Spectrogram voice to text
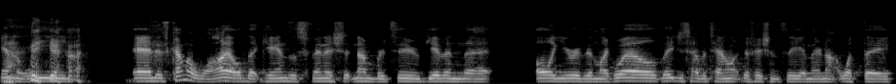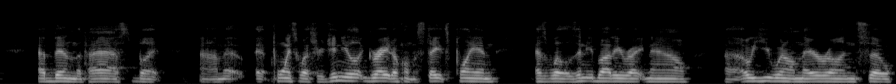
in the league? yeah. And it's kind of wild that Kansas finished at number two, given that all year we've been like, well, they just have a talent deficiency and they're not what they have been in the past. But um, at, at, points, West Virginia looked great. Oklahoma State's playing as well as anybody right now. Uh, OU went on their run. So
